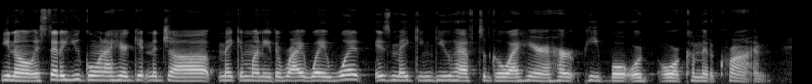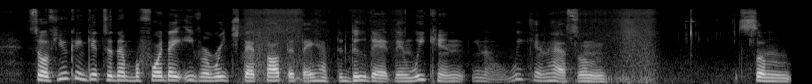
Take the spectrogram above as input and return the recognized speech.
You know, instead of you going out here getting a job, making money the right way, what is making you have to go out here and hurt people or or commit a crime? So if you can get to them before they even reach that thought that they have to do that, then we can, you know, we can have some some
